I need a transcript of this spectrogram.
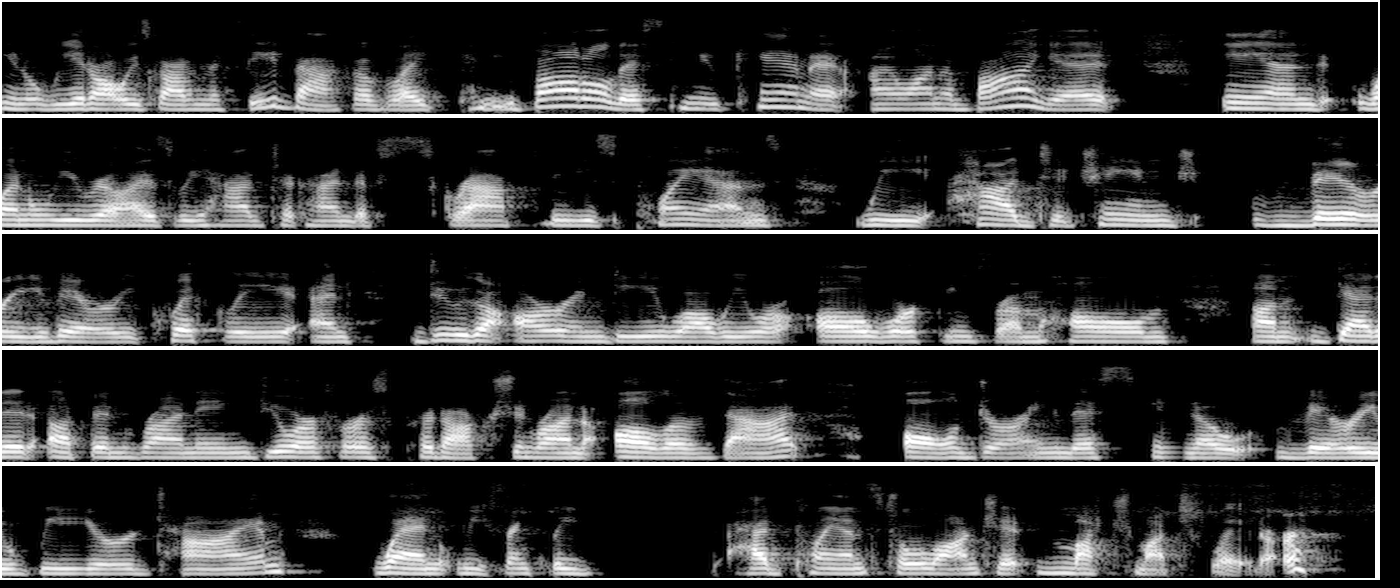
you know, we had always gotten the feedback of like, can you bottle this? Can you can it? I want to buy it. And when we realized we had to kind of scrap these plans, we had to change very, very quickly and do the R&D while we were all working from home, um, get it up and running, do our first production run, all of that, all during this, you know, very weird time when we frankly had plans to launch it much, much later.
